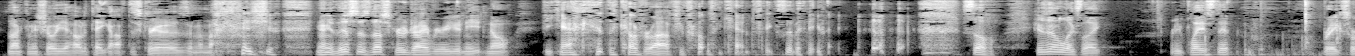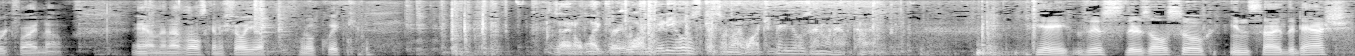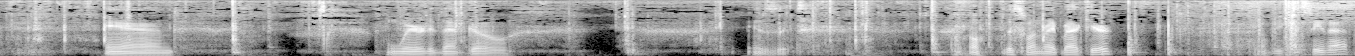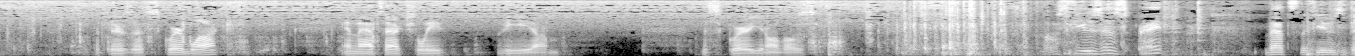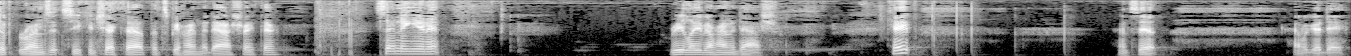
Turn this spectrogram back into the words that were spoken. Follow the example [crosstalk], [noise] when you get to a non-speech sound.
I'm not going to show you how to take off the screws, and I'm not [laughs] going to show you know, this is the screwdriver you need. No, if you can't [laughs] get the cover off, you probably can't fix it anyway. [laughs] so here's what it looks like. Replaced it. Brakes work fine now. And then I was also going to show you real quick because I don't like very long videos because when I watch videos I don't have time. Okay, this there's also inside the dash and where did that go? Is it? Oh, this one right back here. if you can see that. But there's a square block, and that's actually the um, the square. You know those those fuses, right? That's the fuse that runs it, so you can check that. That's behind the dash right there. Sending unit relay behind the dash. Okay. That's it. Have a good day.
